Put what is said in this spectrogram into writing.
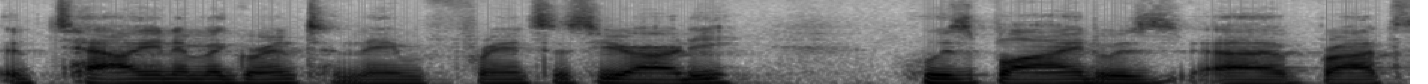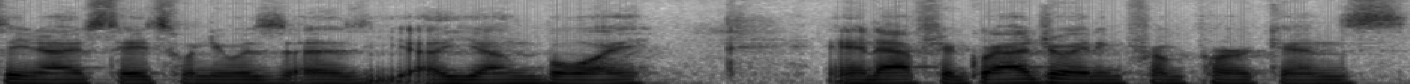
an Italian immigrant named Francis Ierardi, who was blind, was uh, brought to the United States when he was a, a young boy. And after graduating from Perkins,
